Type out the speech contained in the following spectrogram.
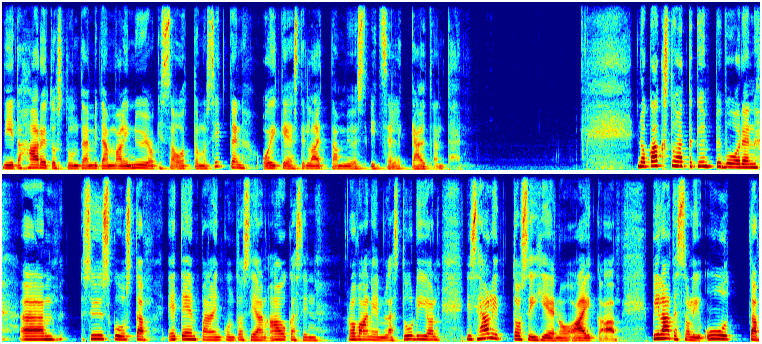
niitä harjoitustunteja, mitä mä olin New Yorkissa ottanut, sitten oikeasti laittaa myös itselle käytäntöön. No 2010 vuoden ähm, syyskuusta eteenpäin, kun tosiaan aukasin Rovaniemellä studion, niin se oli tosi hienoa aikaa. Pilates oli uutta,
